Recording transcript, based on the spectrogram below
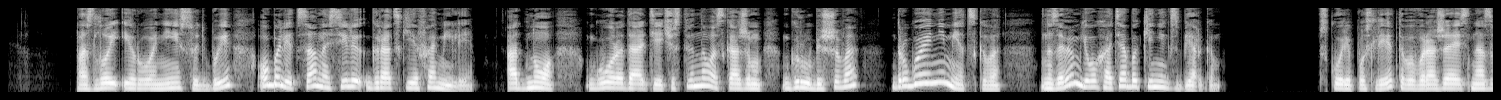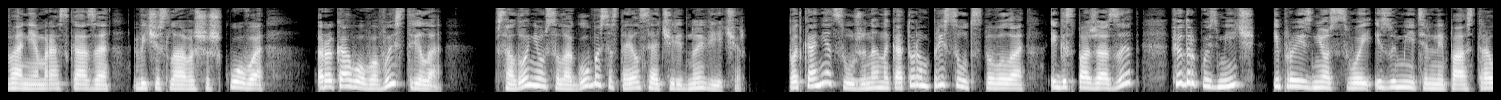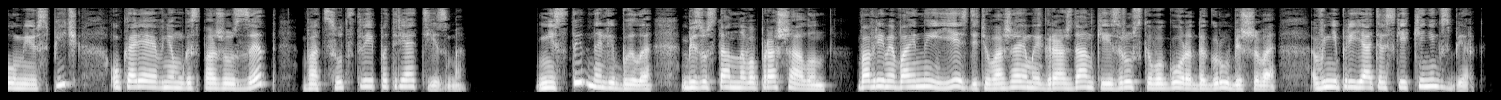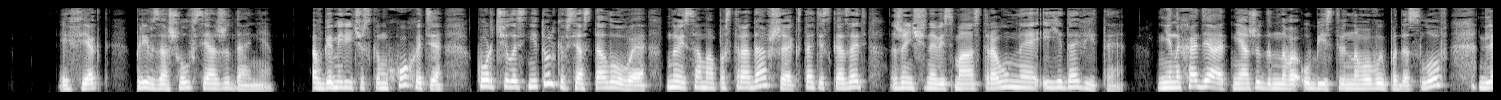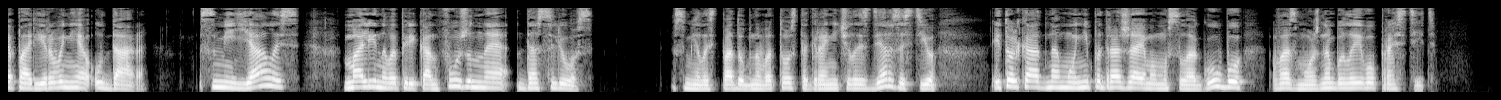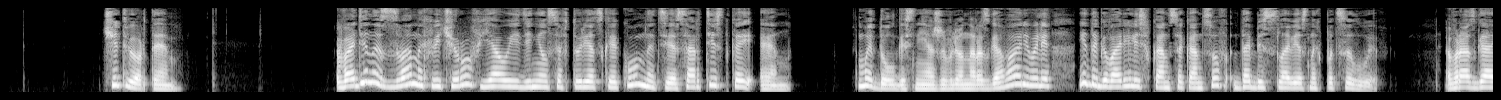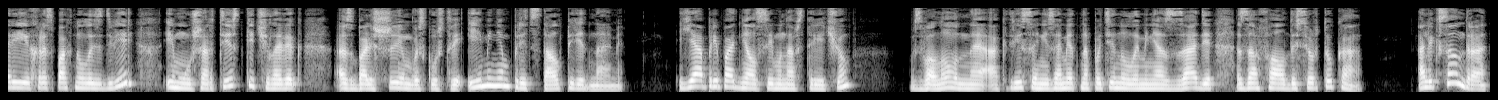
По злой иронии судьбы оба лица носили городские фамилии. Одно — города отечественного, скажем, Грубишева, другое — немецкого, назовем его хотя бы Кенигсбергом. Вскоре после этого, выражаясь названием рассказа Вячеслава Шишкова «Рокового выстрела», в салоне у Сологуба состоялся очередной вечер. Под конец ужина, на котором присутствовала и госпожа Зет, Федор Кузьмич и произнес свой изумительный по остроумию спич, укоряя в нем госпожу Зет в отсутствии патриотизма. Не стыдно ли было, безустанно вопрошал он, во время войны ездить уважаемой гражданке из русского города Грубишева в неприятельский Кенигсберг? Эффект превзошел все ожидания. В гомерическом хохоте корчилась не только вся столовая, но и сама пострадавшая, кстати сказать, женщина весьма остроумная и ядовитая, не находя от неожиданного убийственного выпада слов для парирования удара. Смеялась, малиново переконфуженная до слез. Смелость подобного тоста граничила с дерзостью, и только одному неподражаемому Сологубу возможно было его простить. Четвертое. В один из званых вечеров я уединился в турецкой комнате с артисткой Н. Мы долго с ней оживленно разговаривали и договорились в конце концов до бессловесных поцелуев. В разгаре их распахнулась дверь, и муж артистки, человек с большим в искусстве именем, предстал перед нами. Я приподнялся ему навстречу. Взволнованная актриса незаметно потянула меня сзади за фалды сюртука. «Александра,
